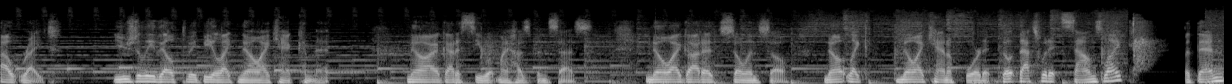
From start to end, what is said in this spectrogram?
outright. Usually they'll be like, "No, I can't commit. No, I got to see what my husband says. No, I got to so and so. No, like no, I can't afford it." That's what it sounds like. But then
